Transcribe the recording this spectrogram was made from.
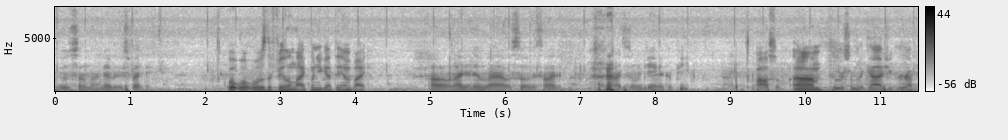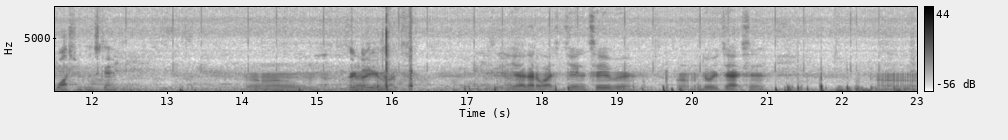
It was something I never expected. What, what, what was the feeling like when you got the invite? Uh, when I got the invite, I was so excited. I just want to get in and compete. Awesome. Um, Who are some of the guys you grew up watching in this game? Um, Everybody yeah, remembers. Yeah, I got to watch Jalen Tabor, um, Dory Jackson, um,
